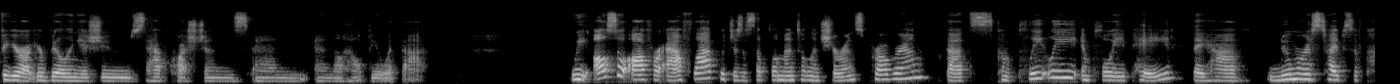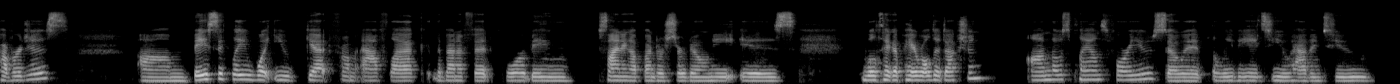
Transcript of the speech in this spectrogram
figure out your billing issues, have questions, and, and they'll help you with that. We also offer AFLAC, which is a supplemental insurance program that's completely employee paid. They have numerous types of coverages. Um, basically, what you get from AFLAC, the benefit for being signing up under Sordoni is we'll take a payroll deduction on those plans for you. So it alleviates you having to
